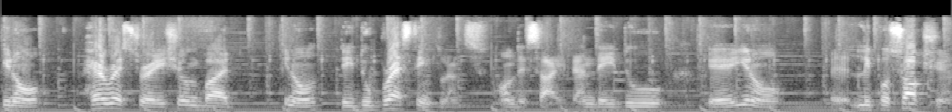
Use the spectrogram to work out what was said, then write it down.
you know, hair restoration, but you know they do breast implants on the side, and they do, uh, you know, uh, liposuction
